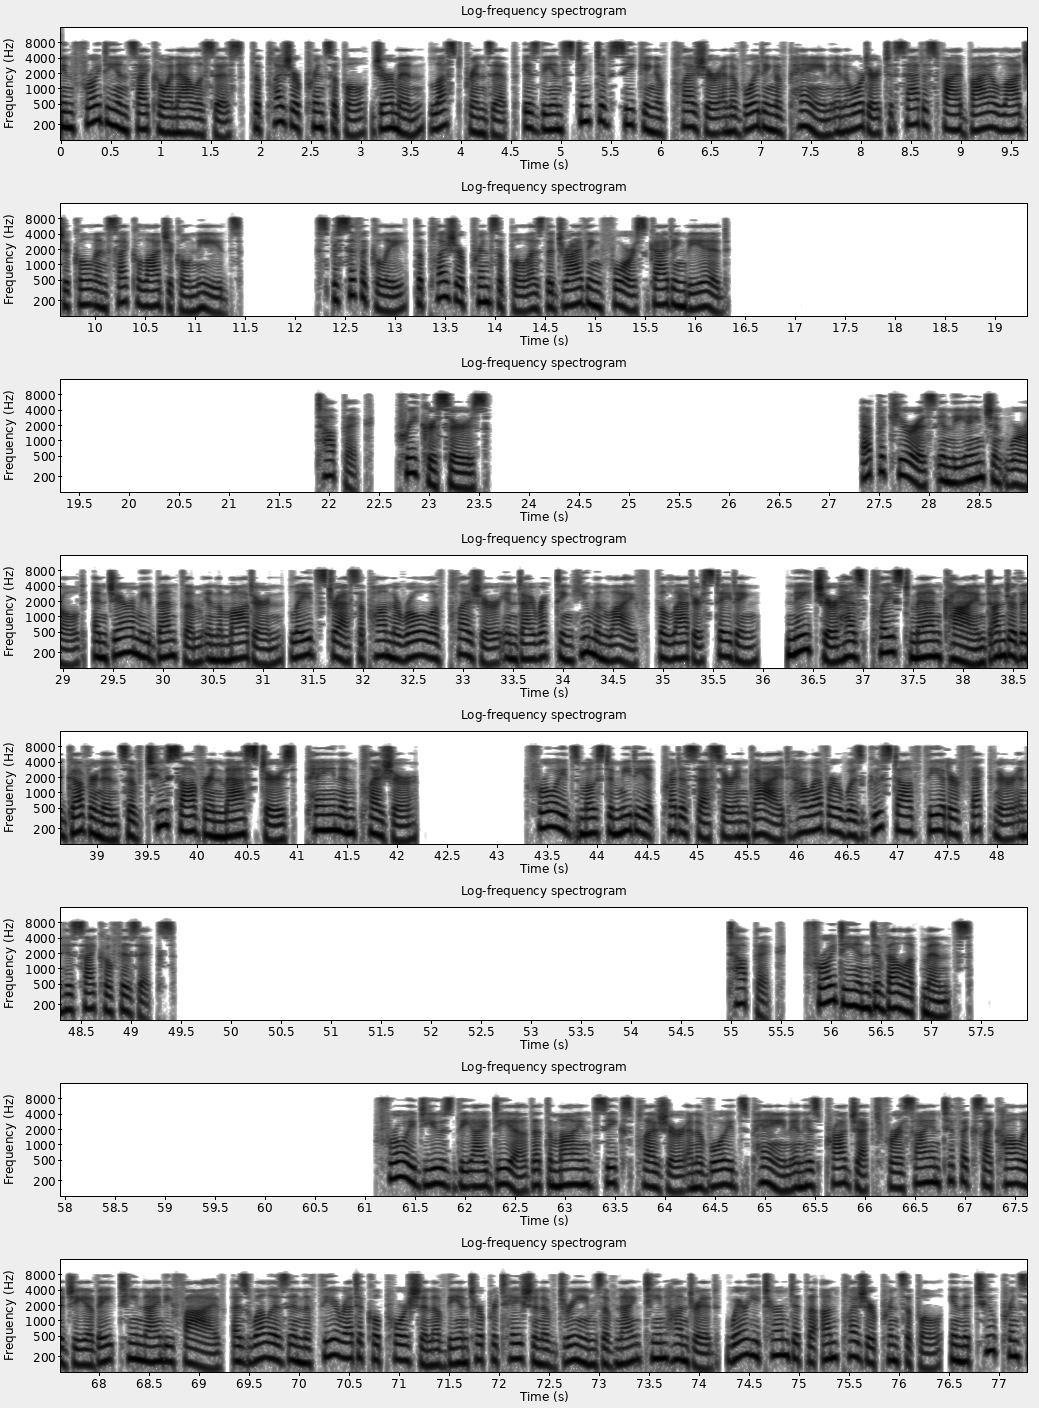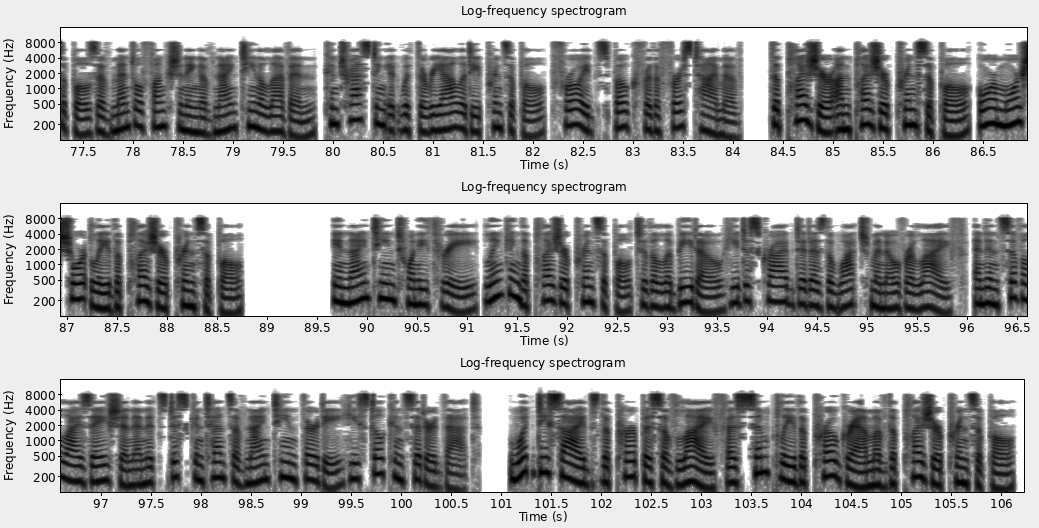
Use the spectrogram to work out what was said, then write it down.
In Freudian psychoanalysis, the pleasure principle German, Lustprinzip is the instinctive seeking of pleasure and avoiding of pain in order to satisfy biological and psychological needs. Specifically, the pleasure principle is the driving force guiding the id. Precursors Epicurus in the ancient world, and Jeremy Bentham in the modern, laid stress upon the role of pleasure in directing human life, the latter stating, "...nature has placed mankind under the governance of two sovereign masters, pain and pleasure." Freud's most immediate predecessor and guide however was Gustav Theodor Fechner and his psychophysics. Topic Freudian developments Freud used the idea that the mind seeks pleasure and avoids pain in his project for a scientific psychology of 1895, as well as in the theoretical portion of the interpretation of dreams of 1900, where he termed it the unpleasure principle. In the two principles of mental functioning of 1911, contrasting it with the reality principle, Freud spoke for the first time of the pleasure-unpleasure principle, or more shortly the pleasure principle. In 1923, linking the pleasure principle to the libido he described it as the watchman over life, and in Civilization and its Discontents of 1930 he still considered that, "...what decides the purpose of life is simply the program of the pleasure principle."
